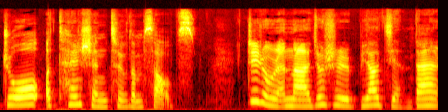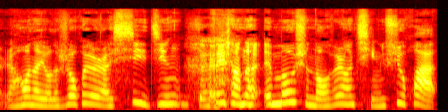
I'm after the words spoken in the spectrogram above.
draw attention to themselves. 这种人呢，就是比较简单，然后呢，有的时候会有点戏精，对非常的 emotional，非常情绪化。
